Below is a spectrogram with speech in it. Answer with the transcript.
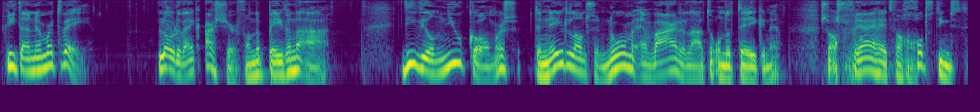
Rita nummer 2. Lodewijk Asscher van de PvdA. Die wil nieuwkomers de Nederlandse normen en waarden laten ondertekenen, zoals vrijheid van godsdienst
